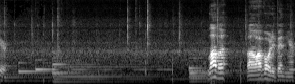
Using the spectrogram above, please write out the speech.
Here? Lava! Oh, I've already been here.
